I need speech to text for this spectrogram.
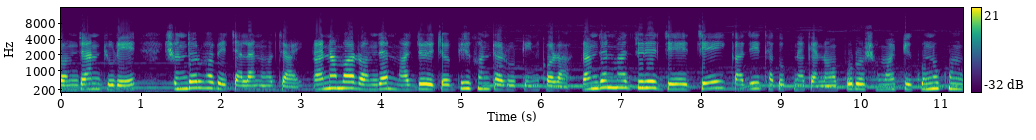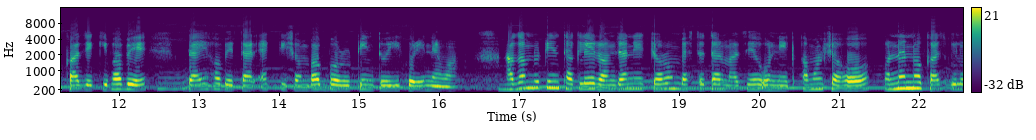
রমজান জুড়ে সুন্দরভাবে চালানো যায়। নয় নম্বর, রমজান মাস জুড়ে চব্বিশ ঘণ্টা রুটিন করা। রমজান মাস জুড়ে যে যেই কাজেই থাকুক না কেন, পুরো সময়টি কোনো কোন কাজে কীভাবে ব্যয় হবে তার একটি সম্ভাব্য রুটিন তৈরি করে নেওয়া। আগাম রুটিন থাকলে রমজানের চরম ব্যস্ততার মাঝে অনেক আমল সহ অন্যান্য কাজগুলো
